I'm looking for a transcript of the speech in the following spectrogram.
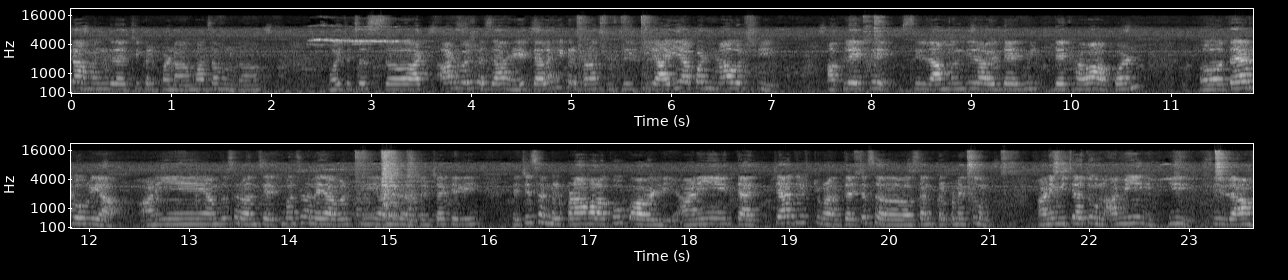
राम मंदिराची कल्पना माझा मुलगा वय त्याचं आठ आठ वर्षाचा आहे. त्याला ही कल्पना सुचली की आई आपण ह्या वर्षी आपल्या इथे श्रीराम मंदिर अयोध्या येथील देखावा आपण तयार करूया. आणि आमचं सर्वांचं एकमत झालं यावरती आम्ही चर्चा केली. त्याची संकल्पना आम्हाला खूप आवडली. आणि त्याच्या दृष्टिकोना त्याच्या स- संकल्पनेतून आणि विचारातून आम्ही ही श्रीराम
